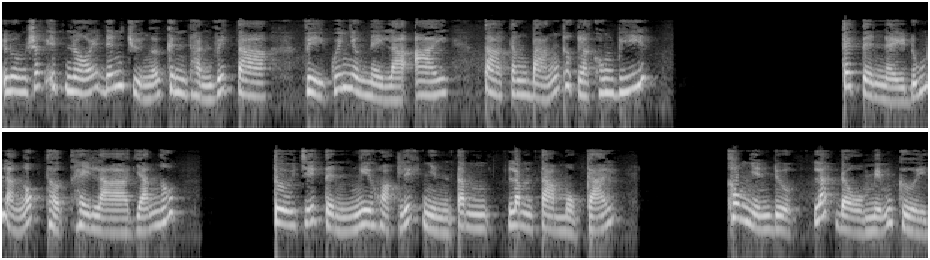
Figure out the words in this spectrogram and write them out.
luôn rất ít nói đến chuyện ở Kinh Thành với ta, vì quý nhân này là ai, ta căn bản thật là không biết. Cái tên này đúng là ngốc thật hay là giả ngốc? Tôi chỉ tình nghi hoặc liếc nhìn tâm lâm tàm một cái. Không nhịn được, lắc đầu mỉm cười,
